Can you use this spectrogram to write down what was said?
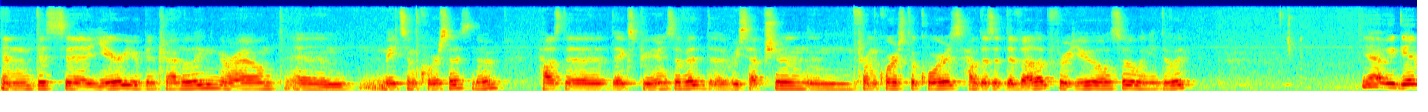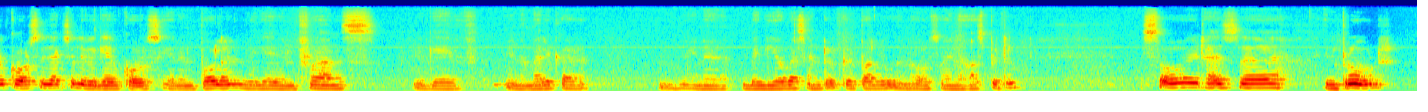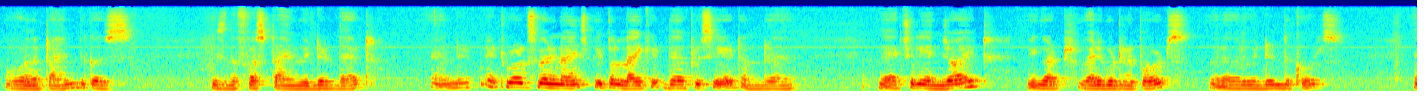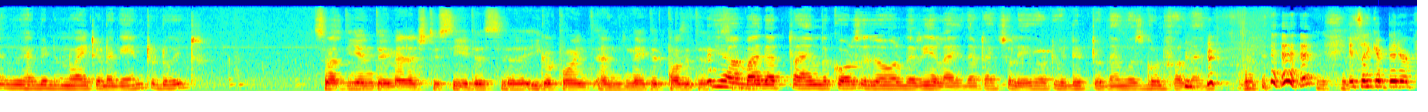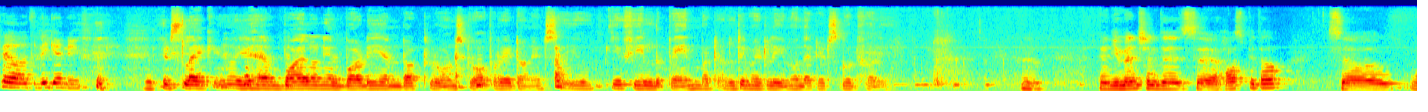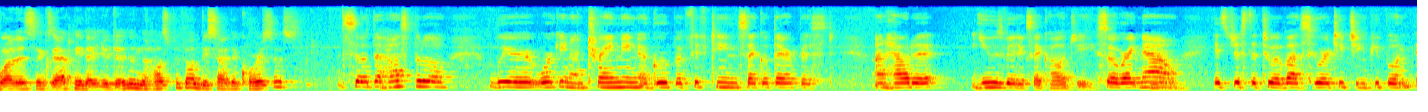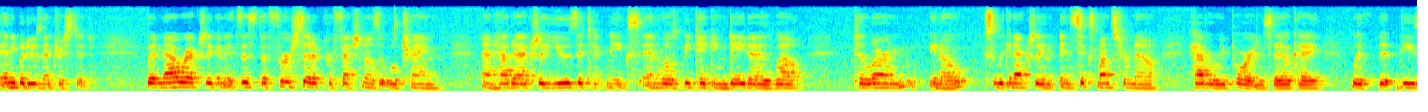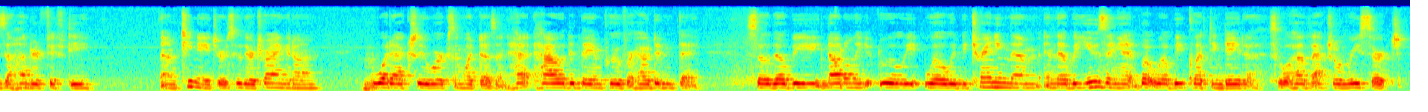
And this uh, year you've been traveling around and made some courses, no? How's the, the experience of it, the reception, and from course to course, how does it develop for you also when you do it? Yeah, we gave courses. Actually, we gave course here in Poland. We gave in France. We gave in America, in a big yoga center, Kripalu, and also in a hospital. So it has uh, improved over the time because this is the first time we did that, and it, it works very nice. People like it, they appreciate, and uh, they actually enjoy it. We got very good reports whenever we did the course, and we have been invited again to do it. So at the end, they managed to see this uh, ego point and made it positive. Yeah, So- by that time the course is over, they realize that actually what we did to them was good for them. It's like a bitter pill at the beginning. it's like you know you have boil on your body and doctor wants to operate on it, so you you feel the pain, but ultimately you know that it's good for you. And you mentioned this uh, hospital. So what is exactly that you did in the hospital beside the courses? So at the hospital, we're working on training a group of 15 psychotherapists on how to use Vedic psychology. So right now, it's just the two of us who are teaching people and anybody who's interested. But now we're actually going to, this is the first set of professionals that we'll train and how to actually use the techniques and we'll be taking data as well to learn, you know, so we can actually in, in six months from now have a report and say, okay, with th these 150 um, teenagers who they're trying it on, Hmm. what actually works and what doesn't. How, how did they improve or how didn't they? So they'll be not only will we, will we be training them and they'll be using it, but we'll be collecting data. So we'll have actual research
